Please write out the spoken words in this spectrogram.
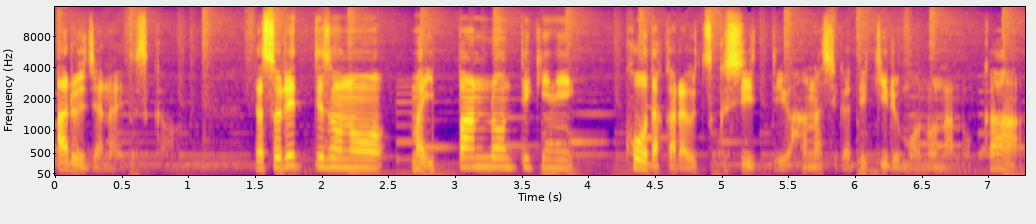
あるじゃないですか。それってその、まあ、一般論的にこうだから美しいっていう話ができるものなのか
